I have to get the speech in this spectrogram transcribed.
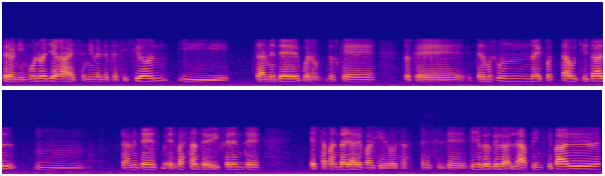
pero ninguno llega a ese nivel de precisión y realmente, bueno, los que los que tenemos un iPod Touch y tal, mmm, realmente es, es, bastante diferente esta pantalla de cualquier otra. Es decir, que, que yo creo que lo, la principal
